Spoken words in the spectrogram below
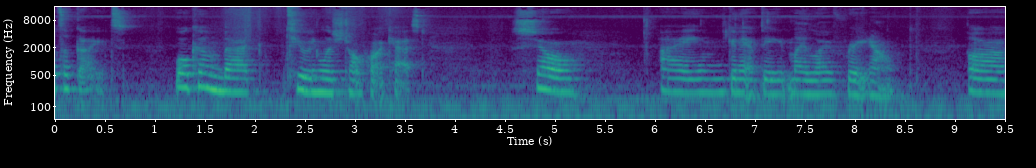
What's up, guys? Welcome back to English Talk Podcast. So, I'm gonna update my life right now. Uh,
